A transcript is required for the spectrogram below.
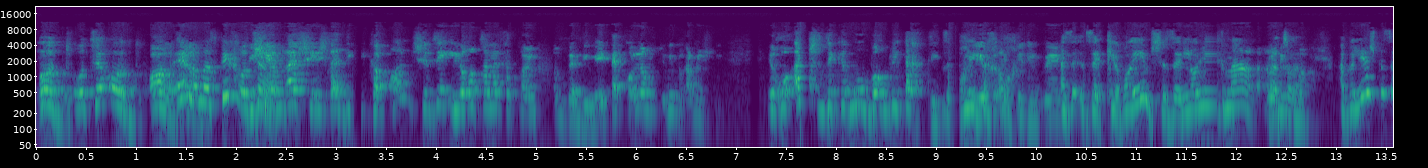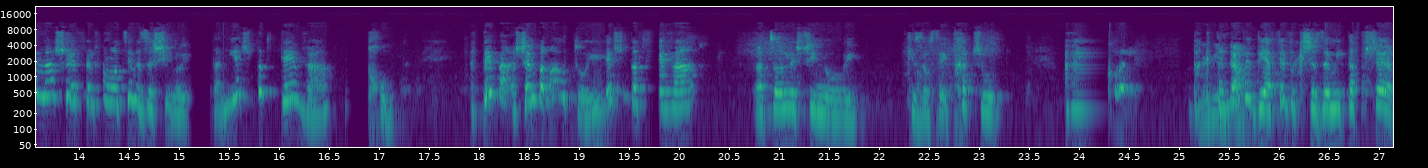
עוד, רוצה עוד. עוד, אין לו מספיק רוצה. מישהי אמרה שיש לה דיכאון, שזה, היא לא רוצה ללכת פה עם בגדים, היא הייתה כל יום שני וחמישי. היא רואה שזה כמו בור בלי תחתית. אז זה כי רואים שזה לא נגמר. לא אבל יש בזה משהו יפה, לפעמים רוצים איזה שינוי קטן. יש בטבע חוט. הטבע, השם ברא אותו, יש בטבע רצון לשינוי, כי זה עושה התחדשות. אבל הכל בקטנה וביפה, וכשזה מתאפשר.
